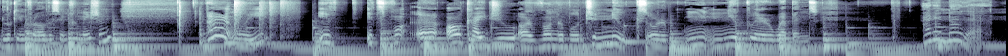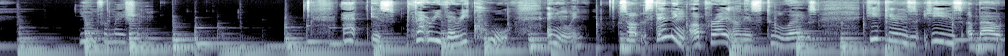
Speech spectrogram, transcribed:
looking for all this information. Apparently, it, it's uh, all kaiju are vulnerable to nukes or n- nuclear weapons. I didn't know that. New information. That is very, very cool. Anyway, so standing upright on his two legs, he can he's about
